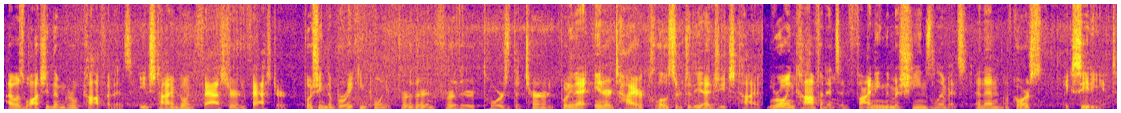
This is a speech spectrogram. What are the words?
I was watching them grow confidence, each time going faster and faster, pushing the braking point further and further towards the turn, putting that inner tire closer to the edge each time, growing confidence and finding the machine's limits, and then, of course, exceeding it.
